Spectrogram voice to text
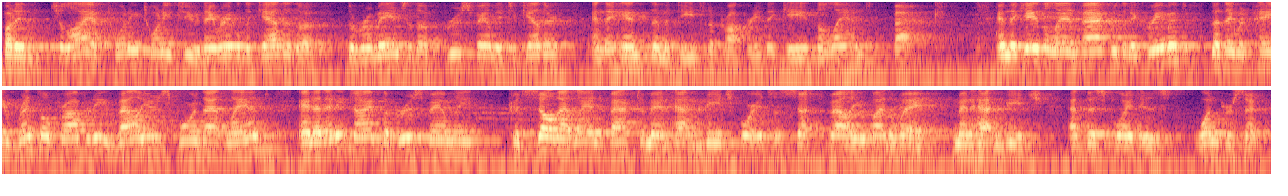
But in July of 2022, they were able to gather the, the remains of the Bruce family together and they handed them a deed to the property. They gave the land back. And they gave the land back with an agreement that they would pay rental property values for that land. And at any time the Bruce family could sell that land back to Manhattan Beach for its assessed value. By the way, Manhattan Beach at this point is 1%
